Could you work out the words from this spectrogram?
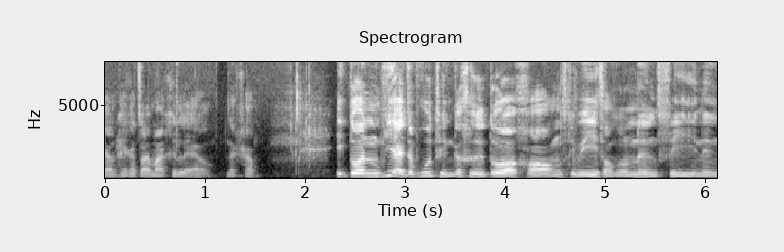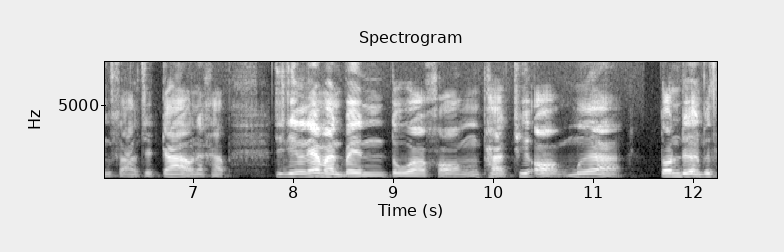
การแพร่กระจายมากขึ้นแล้วนะครับ อีกตัวที่อยากจะพูดถึงก็คือตัวของ CV 201 41379 นะครับ จริงๆเนี่ยมันเป็นตัวของแพทที่ออกเมื่อ ต้นเดือนพฤศ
